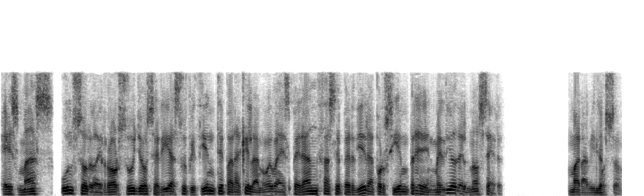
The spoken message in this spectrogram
Es más, un solo error suyo sería suficiente para que la nueva esperanza se perdiera por siempre en medio del no ser. Maravilloso.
